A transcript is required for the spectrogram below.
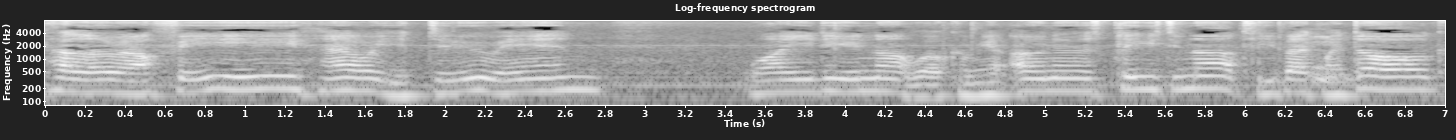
Hello Alfie, how are you doing? Why do you not welcome your owners? Please do not teabag my dog.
